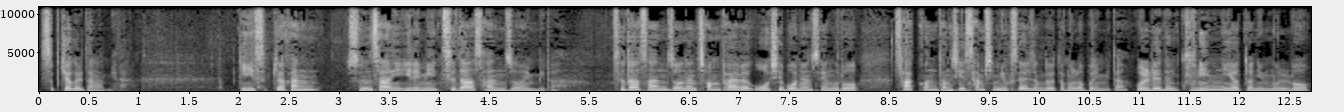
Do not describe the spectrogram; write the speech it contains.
습격을 당합니다. 이 습격한 순사의 이름이 츠다 산조입니다. 츠다 산조는 1855년생으로 사건 당시 36세 정도였던 걸로 보입니다. 원래는 군인이었던 인물로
